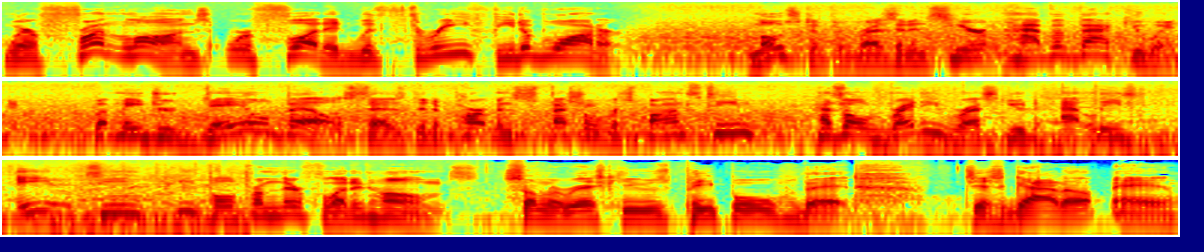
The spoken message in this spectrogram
where front lawns were flooded with three feet of water. Most of the residents here have evacuated, but Major Dale Bell says the department's special response team has already rescued at least 18 people from their flooded homes. Some of the rescues people that just got up and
